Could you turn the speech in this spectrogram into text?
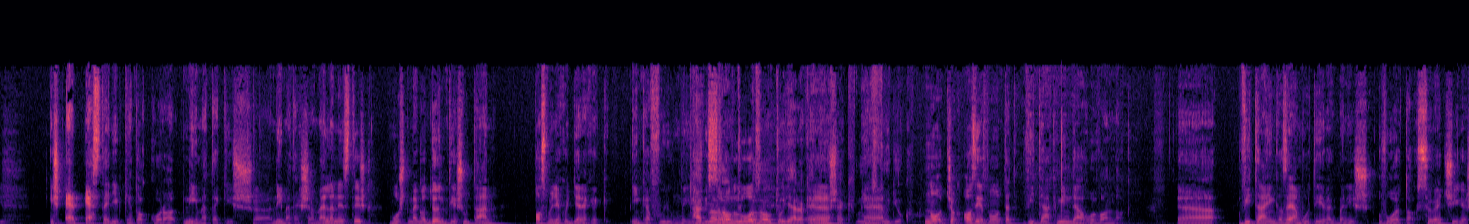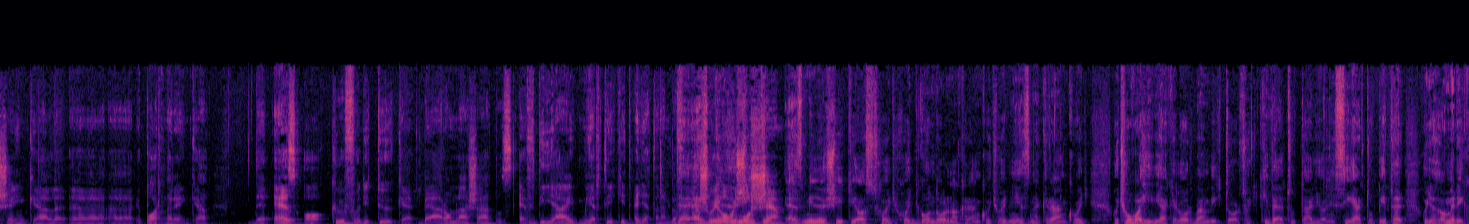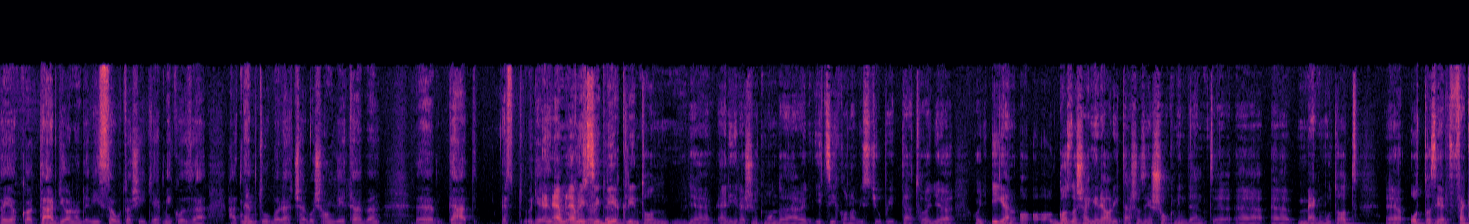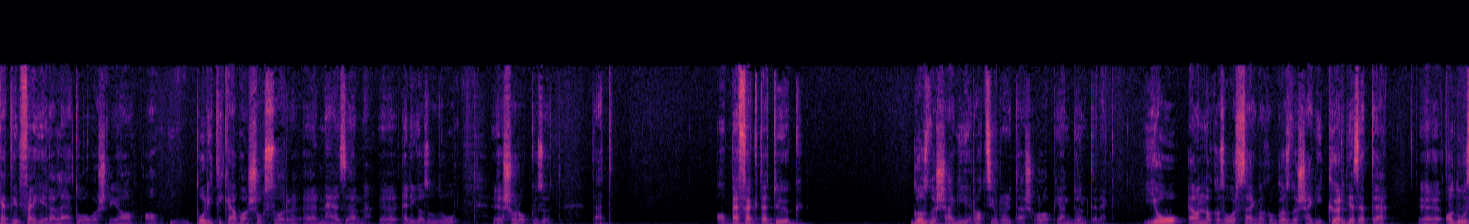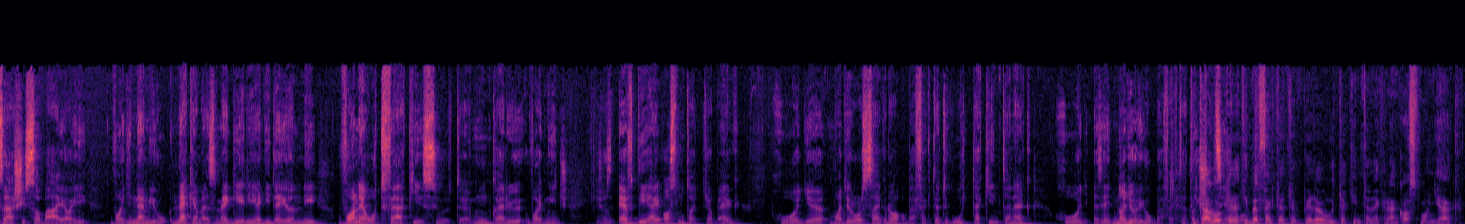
és e- ezt egyébként akkor a németek is, eh, németek sem ellenézték, most meg a döntés után azt mondják, hogy gyerekek, inkább fújjunk még Hát, mert az visszavonulót. autó- az autógyárak Eh, erősek, mi is eh, tudjuk. No, csak azért mondom, tehát viták mindenhol vannak. Eh, Vitáink az elmúlt években is voltak szövetségeseinkkel, eh, eh, partnereinkkel, de ez a külföldi tőke beáramlását, az FDI mértékét ez befolyásolja, ahogy most sem. Ez minősíti azt, hogy hogy gondolnak ránk, hogy hogy néznek ránk, hogy, hogy hova hívják el Orbán Viktort, hogy kivel tud tárgyalni Szijjártó Péter, hogy az amerikaiakkal tárgyalna, de visszautasítják még hozzá, hát nem túl barátságos hangvételben. Eh, Tehát ezt ugye Em, emlékszik közölte. Bill Clinton ugye elhíresült mondaná, hogy it's economy stupid, tehát hogy, hogy igen, a, a gazdasági realitás azért sok mindent e, e, megmutat, E, ott azért feketén-fehérre lehet olvasni a, a politikában sokszor nehezen eligazodó sorok között. Tehát a befektetők gazdasági racionalitás alapján döntenek. Jó annak az országnak a gazdasági környezete, adózási szabályai, vagy nem jó. Nekem ez megérje idejönni, van-e ott felkészült munkaerő, vagy nincs. És az FDI azt mutatja meg, hogy Magyarországra a befektetők úgy tekintenek, hogy ez egy nagyon jó A befektetési távol-keleti befektetők például úgy tekintenek ránk, azt mondják,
